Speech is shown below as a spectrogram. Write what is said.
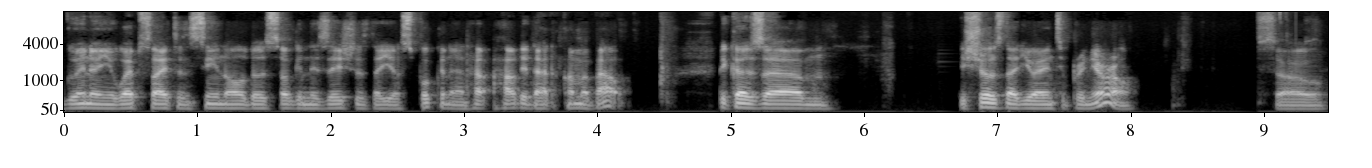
going on your website and seeing all those organizations that you're spoken at. How, how did that come about? Because um, it shows that you're entrepreneurial. So,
